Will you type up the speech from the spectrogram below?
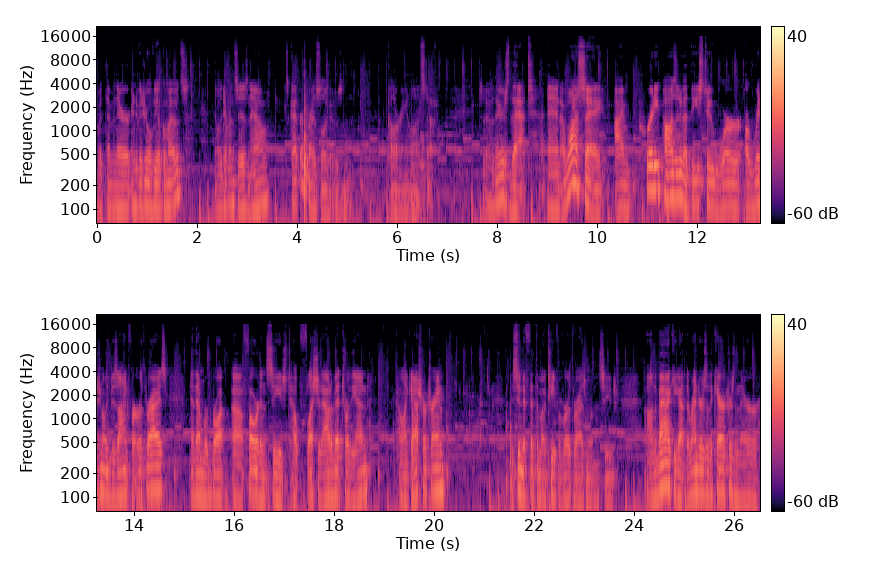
with them in their individual vehicle modes. The only difference is now it's got Earthrise logos and coloring and all that stuff. So there's that. And I want to say, I'm pretty positive that these two were originally designed for Earthrise and then were brought uh, forward in Siege to help flesh it out a bit toward the end, kind of like Astrotrain. They seem to fit the motif of Earthrise more than Siege. On the back, you got the renders of the characters in their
